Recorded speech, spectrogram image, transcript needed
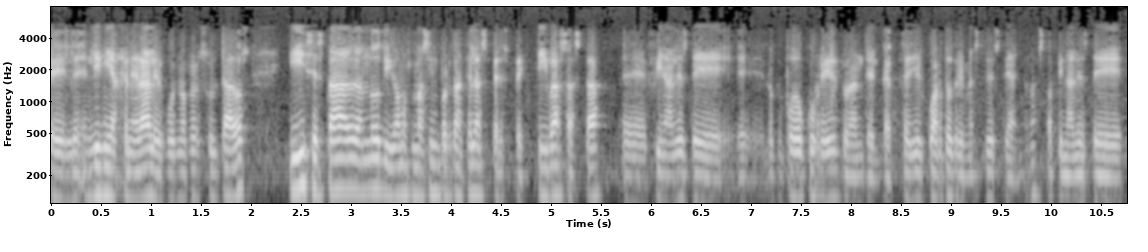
eh, en líneas generales buenos resultados y se está dando digamos más importancia a las perspectivas hasta eh, finales de eh, lo que puede ocurrir durante el tercer y el cuarto trimestre de este año ¿no? hasta finales de,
